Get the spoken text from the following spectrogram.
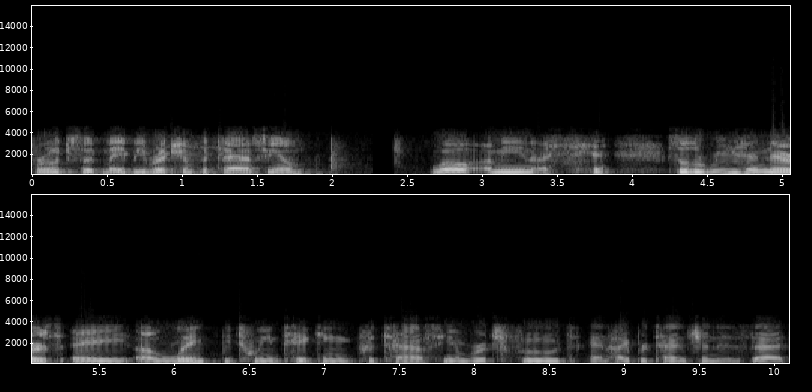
fruits that may be rich in potassium? Well, I mean, so the reason there's a, a link between taking potassium-rich foods and hypertension is that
